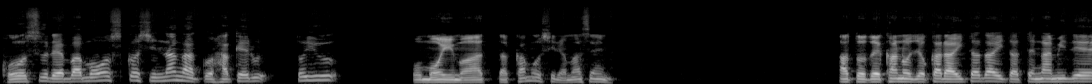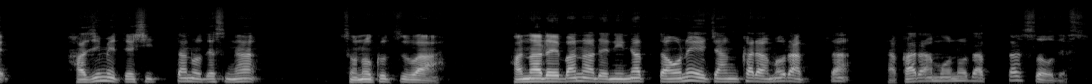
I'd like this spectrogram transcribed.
こうすればもう少し長く履けるという思いもあったかもしれません。後で彼女からいただいた手紙で初めて知ったのですが、その靴は離れ離れになったお姉ちゃんからもらった宝物だったそうです。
